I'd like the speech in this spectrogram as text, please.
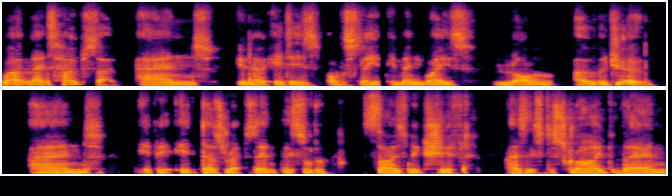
Well, let's hope so. And, you know, it is obviously in many ways long overdue. And if it, it does represent this sort of seismic shift as it's described, then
